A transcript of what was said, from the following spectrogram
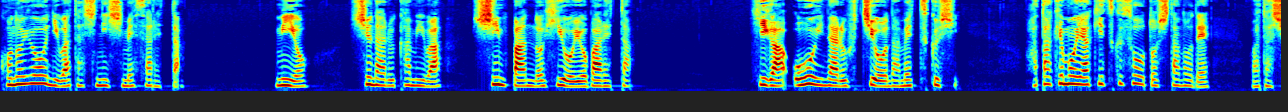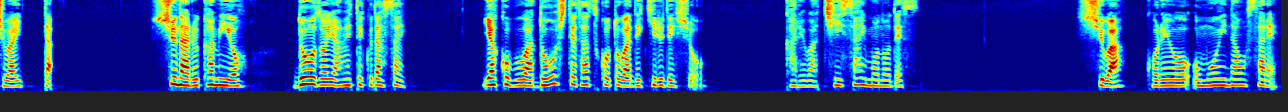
このように私に示された。見よ、主なる神は審判の日を呼ばれた。火が大いなる淵を舐め尽くし、畑も焼き尽くそうとしたので、私は言った。主なる神よ、どうぞやめてください。ヤコブはどうして立つことができるでしょう。彼は小さいものです。主はこれを思い直され、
